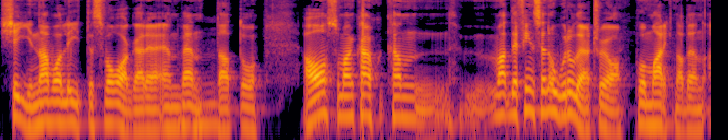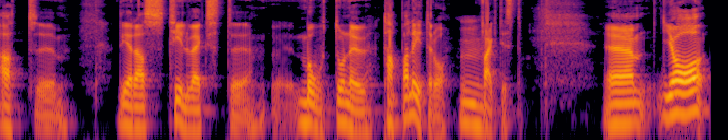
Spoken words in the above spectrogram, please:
Kina var lite svagare än mm. väntat och ja, så man kanske kan. Det finns en oro där tror jag på marknaden att deras tillväxtmotor nu tappar lite då mm. faktiskt. Ja, Eh,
